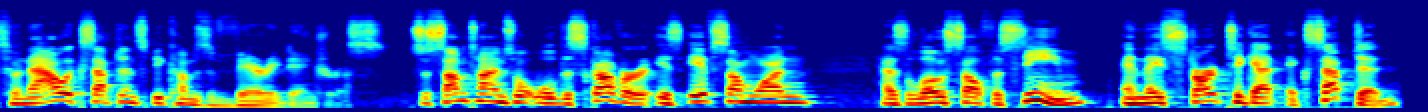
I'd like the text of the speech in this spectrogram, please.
So now acceptance becomes very dangerous. So sometimes what we'll discover is if someone has low self esteem and they start to get accepted,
